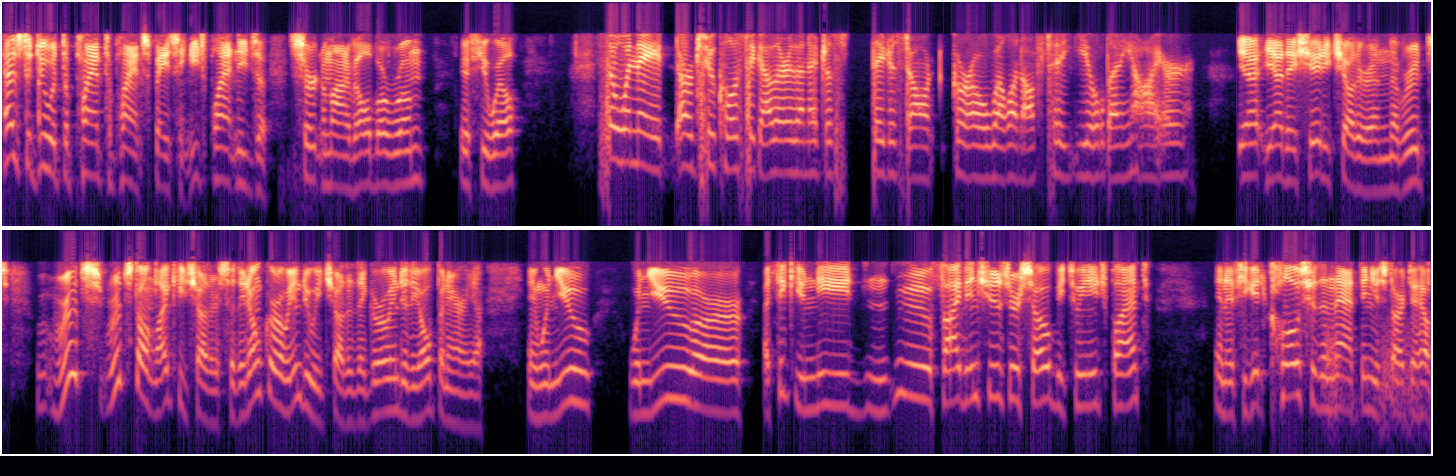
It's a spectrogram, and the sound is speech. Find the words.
Has to do with the plant to plant spacing. Each plant needs a certain amount of elbow room, if you will. So when they are too close together, then it just they just don't grow well enough to yield any higher. Yeah, yeah, they shade each other, and the roots roots roots don't like each other, so they don't grow into each other. They grow into the open area, and when you when you are, I think you need mm, five inches or so between each plant. And if you get closer than that, then you start to have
